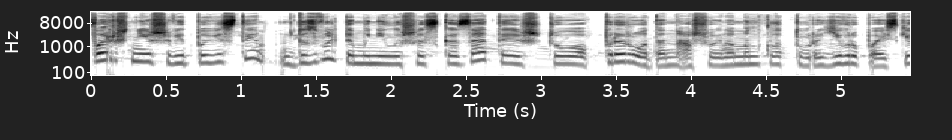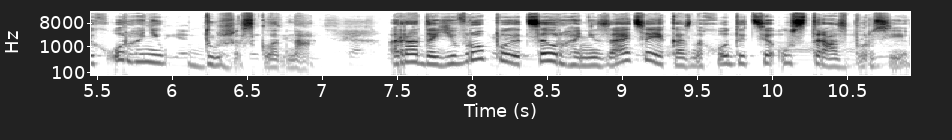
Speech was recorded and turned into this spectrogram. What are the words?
Перш ніж відповісти, дозвольте мені лише сказати, що природа нашої номенклатури європейських органів дуже складна. Рада Європи це організація, яка знаходиться у Страсбурзі,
